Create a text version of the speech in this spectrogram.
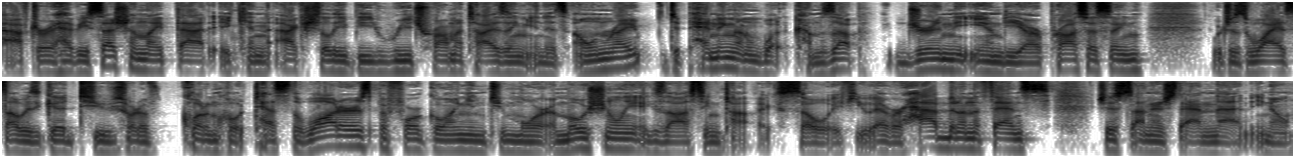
after a heavy session like that, it can actually be re traumatizing in its own right, depending on what comes up during the EMDR processing, which is why it's always good to sort of quote unquote test the waters before going into more emotionally exhausting topics. So if you ever have been on the fence, just understand that, you know,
